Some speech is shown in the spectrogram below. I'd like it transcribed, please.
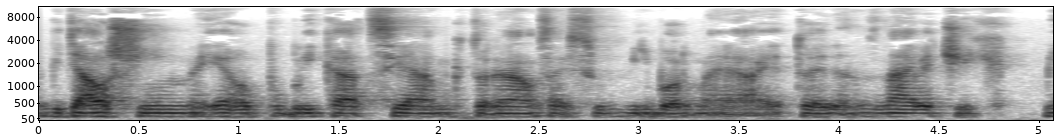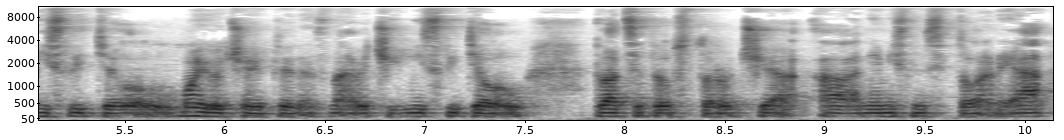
k ďalším jeho publikáciám, ktoré naozaj sú výborné a je to jeden z najväčších mysliteľov, mojich očiach je to jeden z najväčších mysliteľov 20. storočia a nemyslím si to len ja.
